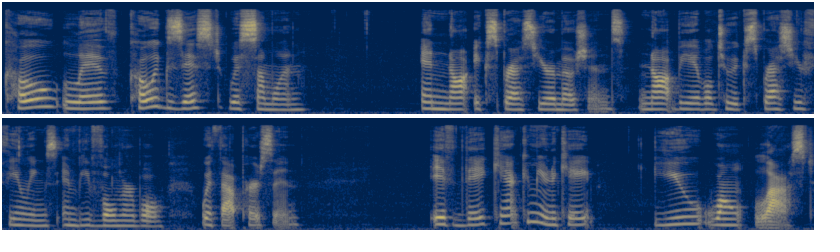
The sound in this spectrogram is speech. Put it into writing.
co live, coexist with someone and not express your emotions, not be able to express your feelings and be vulnerable with that person. If they can't communicate, you won't last,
